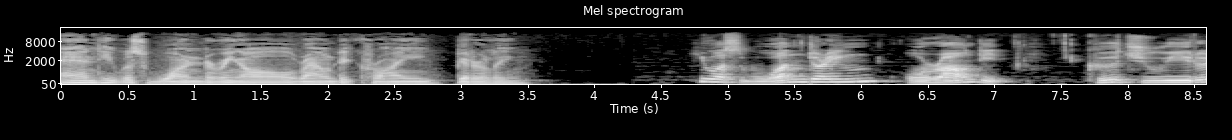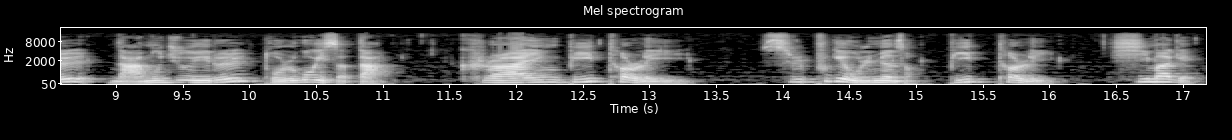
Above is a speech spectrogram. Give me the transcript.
and he was wandering all round it crying bitterly. he was wandering around it. 그 주위를 나무 주위를 돌고 있었다. crying bitterly. 슬프게 울면서 bitterly. 심하게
